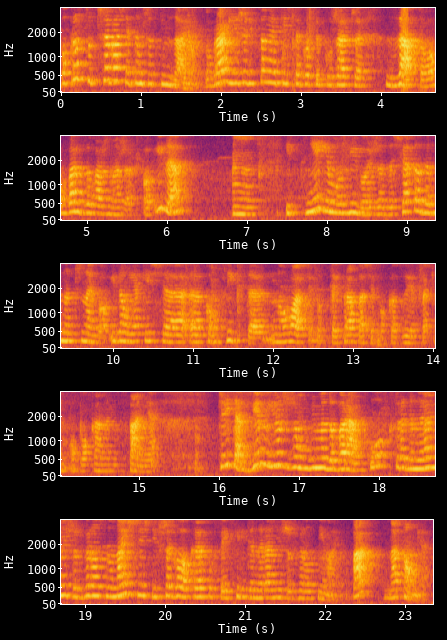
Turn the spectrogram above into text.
po prostu trzeba się tym wszystkim zająć, dobra? Jeżeli są jakieś tego typu rzeczy, za to bardzo ważna rzecz, o ile mm, istnieje możliwość, że ze świata zewnętrznego idą jakieś e, konflikty, no właśnie, bo tutaj praca się pokazuje w takim opłakanym stanie, Czyli tak, wiemy już, że mówimy do baranków, które generalnie rzecz biorąc, no najszczęśliwszego okresu w tej chwili generalnie rzecz biorąc nie mają, tak? Natomiast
